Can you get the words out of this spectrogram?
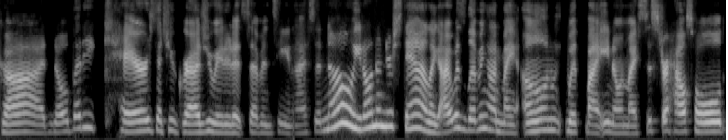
god, nobody cares that you graduated at 17." And I said, "No, you don't understand. Like I was living on my own with my, you know, in my sister household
